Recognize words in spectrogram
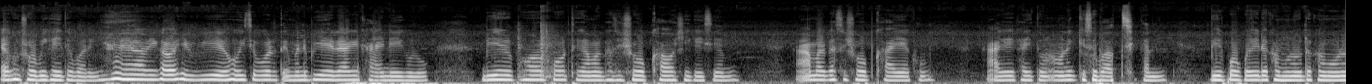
এখন সবই খাইতে পারি। হ্যাঁ আমি খাওয়াই বিয়ে হয়েছে পড়তে মানে বিয়ের আগে খাই না এগুলো। বিয়ের হওয়ার পর থেকে আমার কাছে সব খাওয়া শিখেছি আমি। আমার কাছে সব খাই এখন। আগে খাইতো অনেক কিছু পাচ্ছি খালি। বিয়ের পর পর এটা খাব না ওটা খাব না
